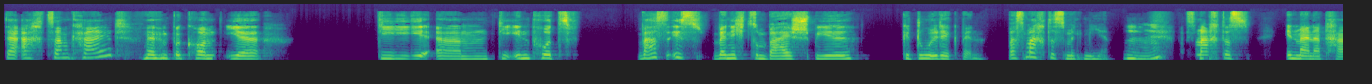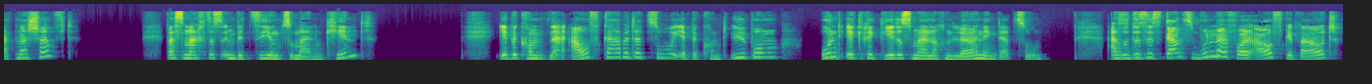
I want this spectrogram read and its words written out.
der Achtsamkeit, bekommt ihr die, ähm, die Inputs was ist, wenn ich zum Beispiel geduldig bin? Was macht es mit mir? Mhm. Was macht es in meiner Partnerschaft? Was macht es in Beziehung zu meinem Kind? Ihr bekommt eine Aufgabe dazu, ihr bekommt Übung und ihr kriegt jedes Mal noch ein Learning dazu. Also das ist ganz wundervoll aufgebaut,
